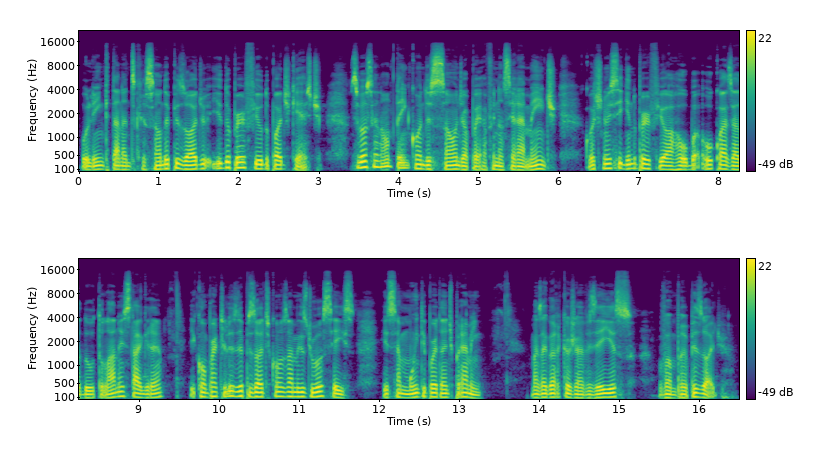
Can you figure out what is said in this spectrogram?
O link está na descrição do episódio e do perfil do podcast. Se você não tem condição de apoiar financeiramente, continue seguindo o perfil arroba o quase adulto lá no Instagram e compartilhe os episódios com os amigos de vocês. Isso é muito importante para mim. Mas agora que eu já avisei isso, vamos pro episódio.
